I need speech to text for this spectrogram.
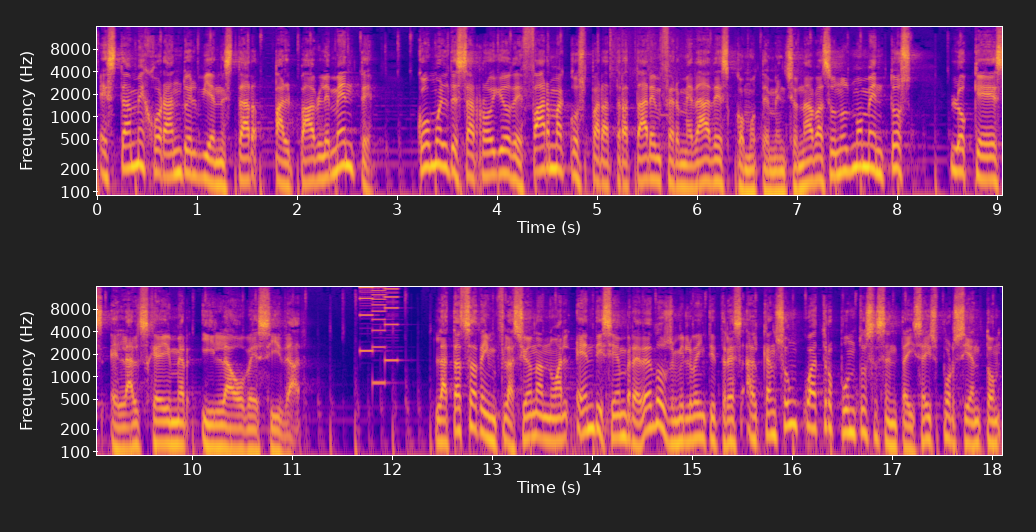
está mejorando el bienestar palpablemente, como el desarrollo de fármacos para tratar enfermedades como te mencionaba hace unos momentos, lo que es el Alzheimer y la obesidad. La tasa de inflación anual en diciembre de 2023 alcanzó un 4.66%,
